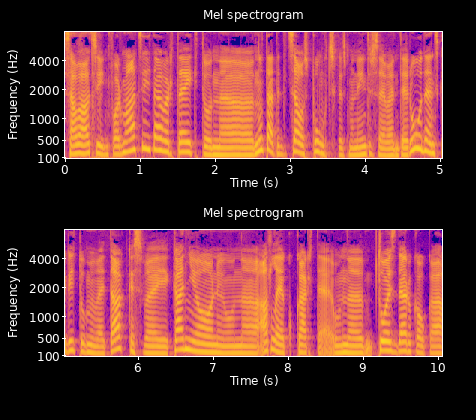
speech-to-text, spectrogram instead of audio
savācu informāciju, tā var teikt. Un, nu, tā tad ir savs punkts, kas man interesē, vai tie ir ūdenskritumi, vai takas, vai kanjoni, un atlieku kartē. Un, to es daru kaut kā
